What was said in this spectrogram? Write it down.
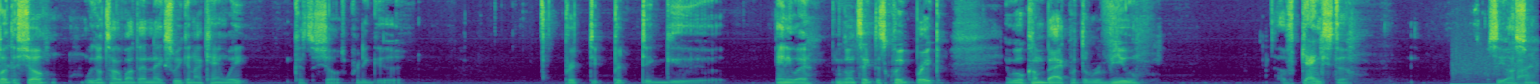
but the show, we're gonna talk about that next week and I can't wait because the show is pretty good. Pretty, pretty good. Anyway, we're gonna take this quick break, and we'll come back with the review of Gangsta. See y'all soon.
